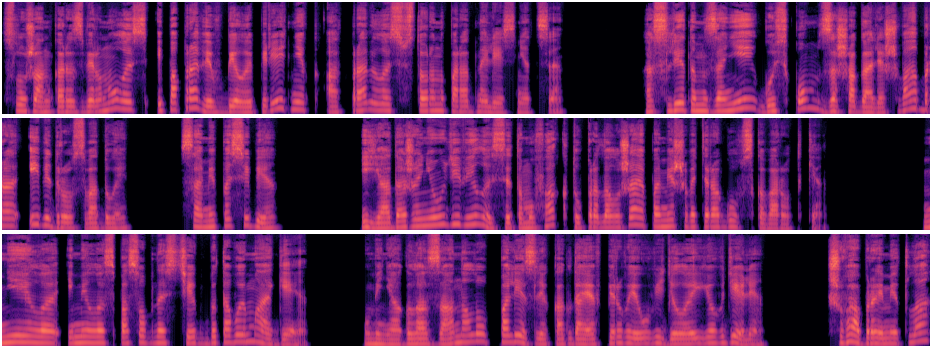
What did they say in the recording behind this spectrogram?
Служанка развернулась и, поправив белый передник, отправилась в сторону парадной лестницы. А следом за ней гуськом зашагали швабра и ведро с водой. Сами по себе. И я даже не удивилась этому факту, продолжая помешивать рагу в сковородке. Нейла имела способности к бытовой магии. У меня глаза на лоб полезли, когда я впервые увидела ее в деле. Швабра и метла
